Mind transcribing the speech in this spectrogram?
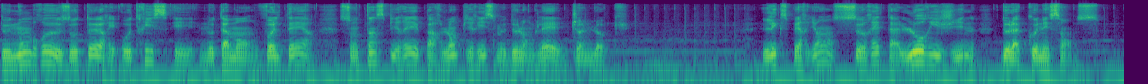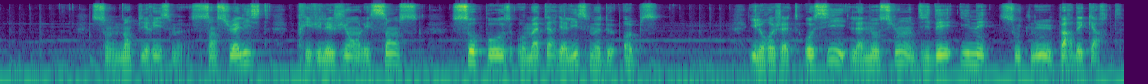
De nombreux auteurs et autrices, et notamment Voltaire, sont inspirés par l'empirisme de l'anglais John Locke. L'expérience serait à l'origine de la connaissance. Son empirisme sensualiste, privilégiant les sens, s'oppose au matérialisme de Hobbes. Il rejette aussi la notion d'idée innée soutenue par Descartes.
